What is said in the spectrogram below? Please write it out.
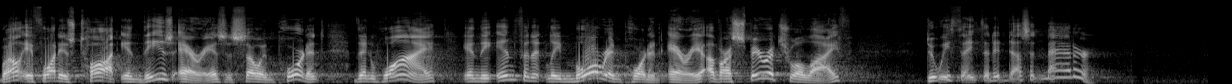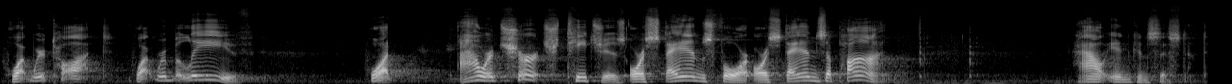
Well, if what is taught in these areas is so important, then why, in the infinitely more important area of our spiritual life, do we think that it doesn't matter what we're taught, what we believe, what our church teaches or stands for or stands upon. How inconsistent.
